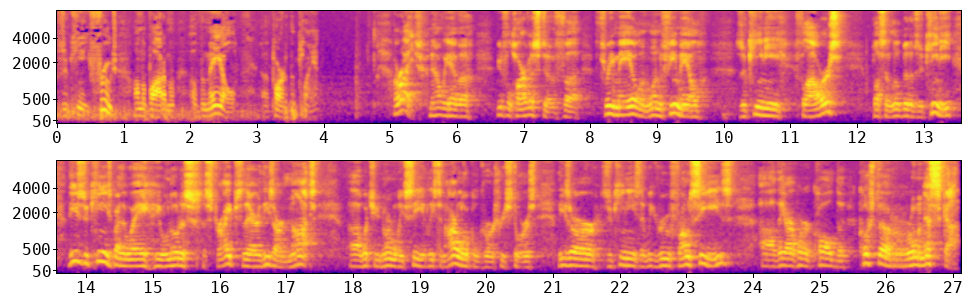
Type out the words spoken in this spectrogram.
zucchini fruit on the bottom of the male uh, part of the plant. All right, now we have a beautiful harvest of uh, three male and one female zucchini flowers, plus a little bit of zucchini. These zucchinis, by the way, you will notice the stripes there. These are not uh, what you normally see, at least in our local grocery stores. These are zucchinis that we grew from seeds. Uh, they are what are called the Costa Romanesca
